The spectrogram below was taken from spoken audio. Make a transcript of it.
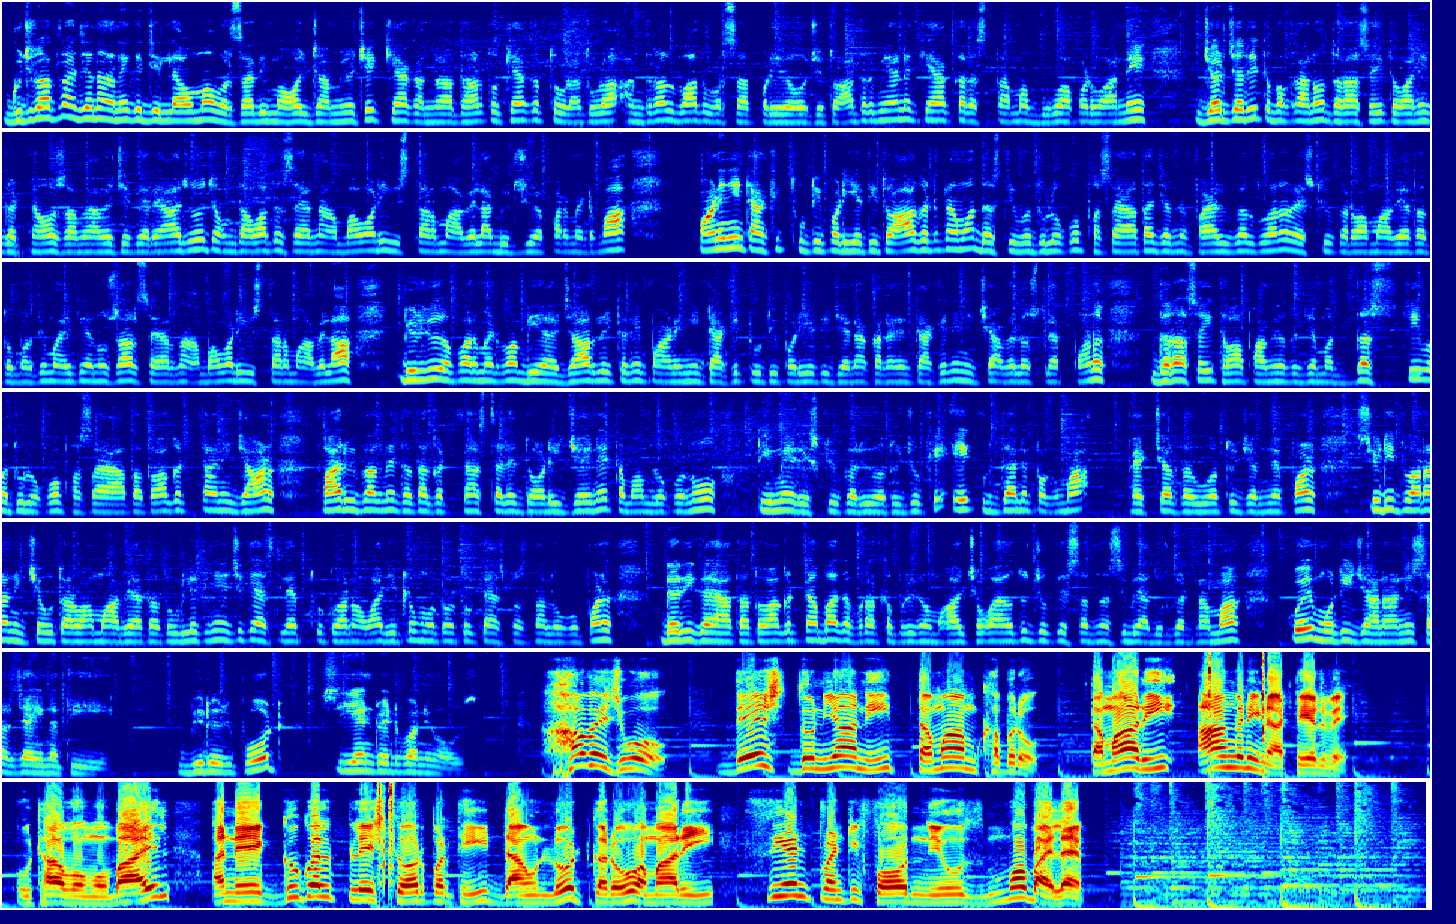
ગુજરાત રાજ્યના અનેક જિલ્લાઓમાં વરસાદી માહોલ જામ્યો છે, ક્યાંક અનરાધાર તો ક્યાંક થોડા થોડા અંતરાલ બાદ વરસાદ પડી રહ્યો છે. તો આ દરમિયાન ક્યાંક રસ્તામાં ભૂવા પડવાને જર્જરિત મકાનો ધરાશયી થવાની ઘટનાઓ સામે આવે છે. ત્યારે આજરોજ અમદાવાદ શહેરના આંબાવાડી વિસ્તારમાં આવેલા બિરજુ એપાર્ટમેન્ટમાં પાણીની ટાંકી તૂટી પડી હતી તો આ ઘટનામાં દસથી વધુ લોકો ફસાયા હતા જેમને ફાયર વિભાગ દ્વારા રેસ્ક્યુ કરવામાં આવ્યા હતા તો મળતી માહિતી અનુસાર શહેરના આંબાવાડી વિસ્તારમાં આવેલા બિરજુ એપાર્ટમેન્ટમાં બે હજાર લીટરની પાણીની ટાંકી તૂટી પડી હતી જેના કારણે ટાંકીની નીચે આવેલો સ્લેબ પણ ધરાશયી થવા પામ્યો હતો જેમાં દસથી વધુ લોકો ફસાયા હતા તો આ ઘટનાની જાણ ફાયર વિભાગને થતાં ઘટના સ્થળે દોડી જઈને તમામ લોકોનું ટીમે રેસ્ક્યુ કર્યું હતું જોકે એક વૃદ્ધાને પગમાં ફ્રેક્ચર થયું હતું જેમને પણ સીડી દ્વારા નીચે ઉતારવામાં આવ્યા હતા તો ઉલ્લેખનીય છે કે આ સ્લેબ તૂટવાનો અવાજ એટલો મોટો હતો કે આસપાસના લોકો પણ ડરી ગયા હતા તો આ ઘટના બાદ અફરાતફરીનો માલ છવાયો હતો જોકે સદનસીબે આ દુર્ઘટનામાં કોઈ મોટી જાનહાની સર્જાઈ નથી. Bureau report CN twenty news. હવે જુઓ, દેશ દુનિયાની તમામ ખબરો તમારી આંગળીના ટેરવે. ઉઠાવો મોબાઈલ અને ગૂગલ પ્લે સ્ટોર પરથી ડાઉનલોડ કરો અમારી CN twenty four news mobile app.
